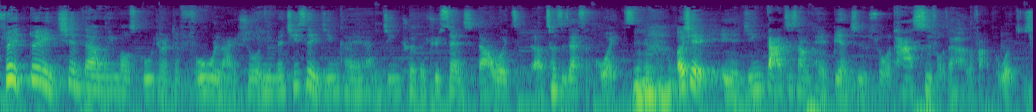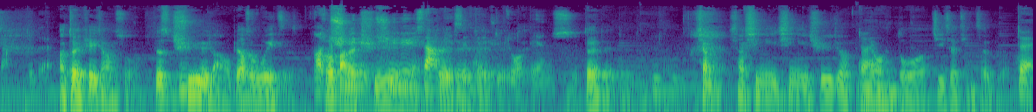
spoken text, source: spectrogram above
所以对现在 WeMo Scooter 的服务来说，你们其实已经可以很精确的去 sense 到位置，呃，车子在什么位置，嗯嗯而且也已经大致上可以辨识说它是否在合法的位置上，对不对？啊，对，可以这样说，就是区域啦，我不要说位置，哦，合法的区区域域上对也是可以去做辨识。对对对对，嗯，像像信义信义区就我对们有很多机车停车格，对。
